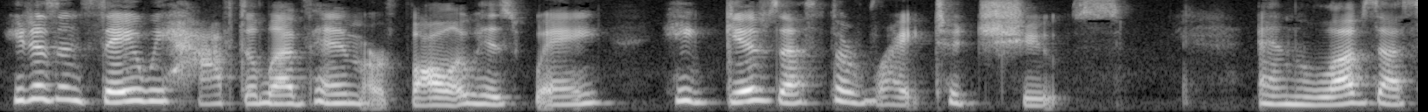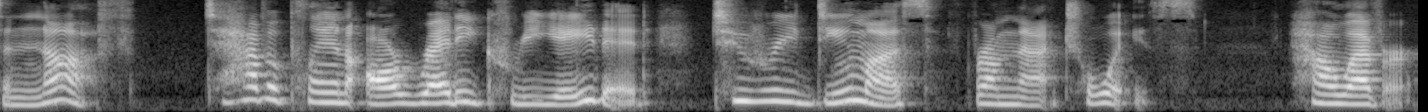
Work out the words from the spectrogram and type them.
He doesn't say we have to love him or follow his way. He gives us the right to choose and loves us enough to have a plan already created to redeem us from that choice. However,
